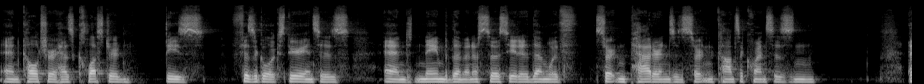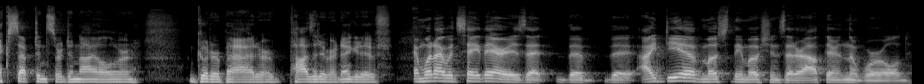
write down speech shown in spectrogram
and culture has clustered these physical experiences and named them and associated them with certain patterns and certain consequences and acceptance or denial or good or bad or positive or negative. And what I would say there is that the the idea of most of the emotions that are out there in the world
